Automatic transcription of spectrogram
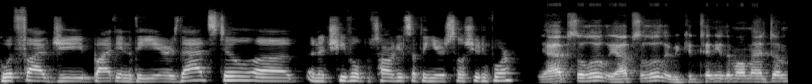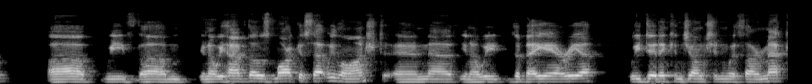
with 5G by the end of the year. Is that still uh, an achievable target? Something you're still shooting for? Yeah, absolutely, absolutely. We continue the momentum uh, we've um, you know we have those markets that we launched, and uh, you know we the Bay Area we did in conjunction with our MEC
